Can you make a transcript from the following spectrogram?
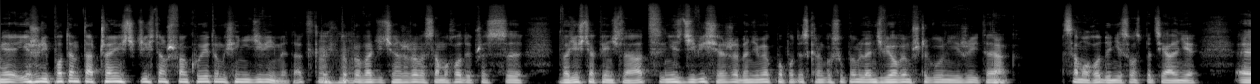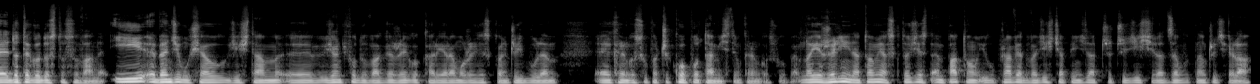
jeżeli potem ta część gdzieś tam szwankuje, to my się nie dziwimy. Tak? Ktoś, mhm. kto prowadzi ciężarowe samochody przez 25 lat, nie zdziwi się, że będzie miał kłopoty z kręgosłupem lędźwiowym, szczególnie jeżeli te tak samochody nie są specjalnie e, do tego dostosowane i będzie musiał gdzieś tam e, wziąć pod uwagę, że jego kariera może się skończyć bólem e, kręgosłupa czy kłopotami z tym kręgosłupem. No jeżeli natomiast ktoś jest empatą i uprawia 25 lat czy 30 lat zawód nauczyciela,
